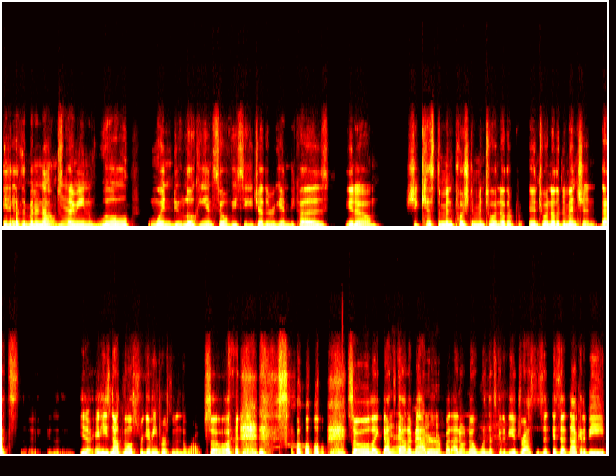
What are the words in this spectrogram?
it hasn't been announced. Yeah. I mean, will when do Loki and Sylvie see each other again? Because you know she kissed him and pushed him into another into another dimension. That's you know, and he's not the most forgiving person in the world. So, so, so like that's yeah. got to matter. But I don't know when that's going to be addressed. Is it is that not going to be?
